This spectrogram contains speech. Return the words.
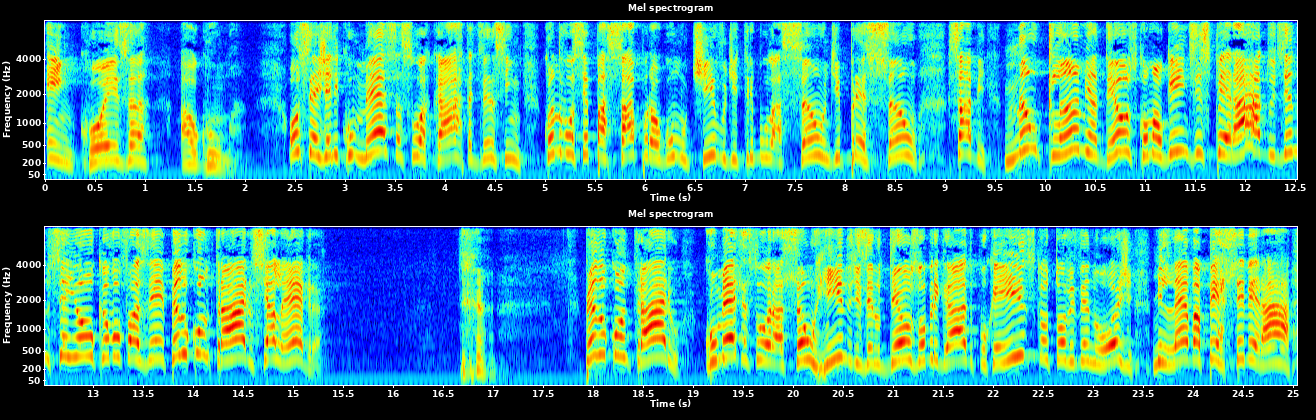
em coisa alguma. Ou seja, ele começa a sua carta dizendo assim: quando você passar por algum motivo de tribulação, de pressão, sabe, não clame a Deus como alguém desesperado, dizendo: Senhor, o que eu vou fazer? Pelo contrário, se alegra. Pelo contrário, comece a sua oração rindo, dizendo: Deus, obrigado, porque isso que eu estou vivendo hoje me leva a perseverar.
